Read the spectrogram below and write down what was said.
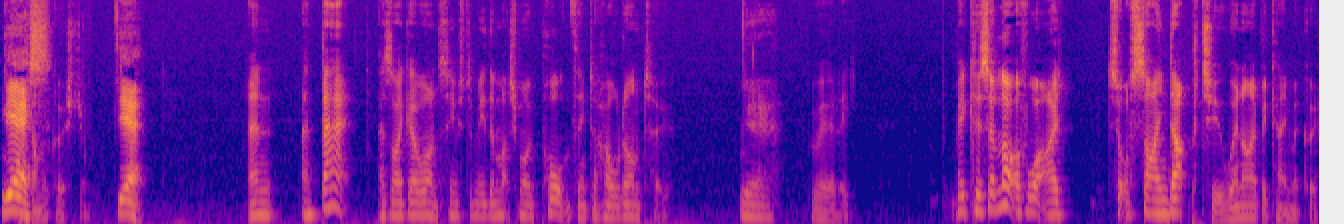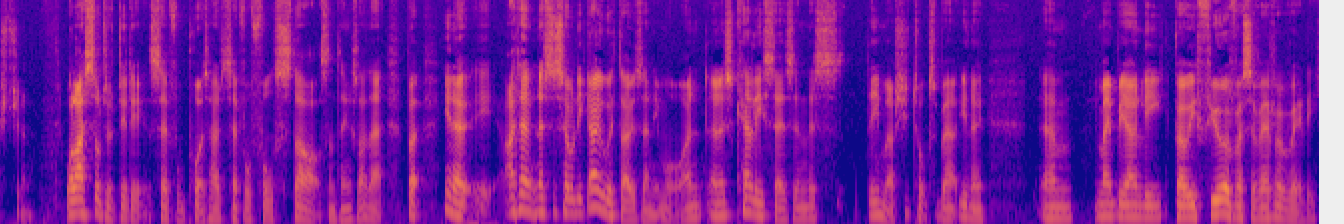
yes. become a Christian? yeah, And and that, as I go on, seems to me the much more important thing to hold on to, yeah, really, because a lot of what I sort of signed up to when I became a Christian. Well, I sort of did it at several points. I had several false starts and things like that. But you know, I don't necessarily go with those anymore. And and as Kelly says in this email, she talks about you know, um, maybe only very few of us have ever really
